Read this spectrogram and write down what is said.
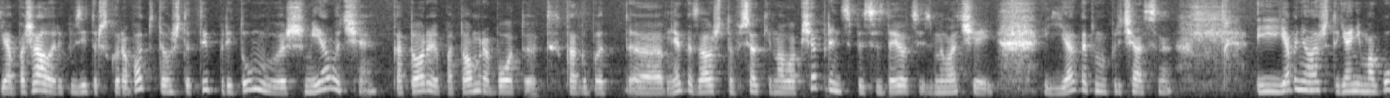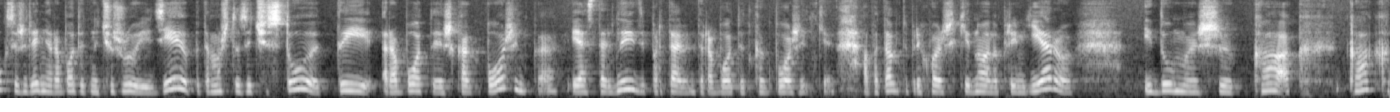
я обожала реквизиторскую работу, потому что ты придумываешь мелочи, которые потом работают. Как бы э, мне казалось, что все кино вообще, в принципе, создается из мелочей. И я к этому причастна. И я поняла, что я не могу, к сожалению, работать на чужую идею, потому что зачастую ты работаешь как боженька, и остальные департаменты работают как боженьки. А потом ты приходишь в кино на премьеру, и думаешь, как, как,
